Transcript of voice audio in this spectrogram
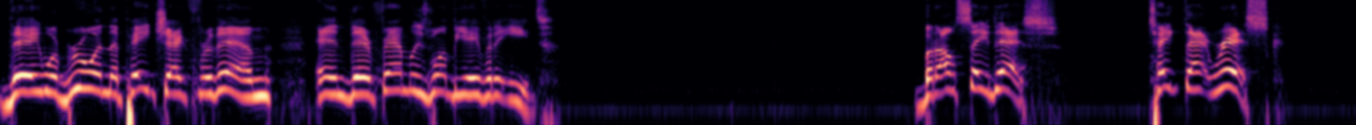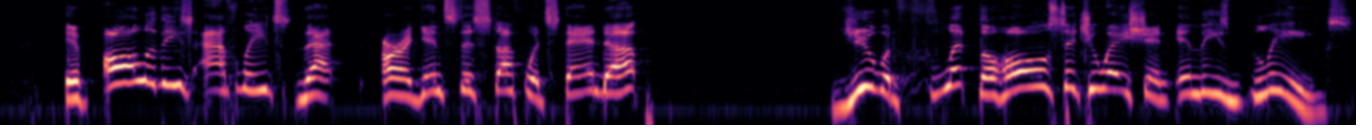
they would ruin the paycheck for them and their families won't be able to eat. But I'll say this take that risk. If all of these athletes that are against this stuff would stand up, you would flip the whole situation in these leagues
